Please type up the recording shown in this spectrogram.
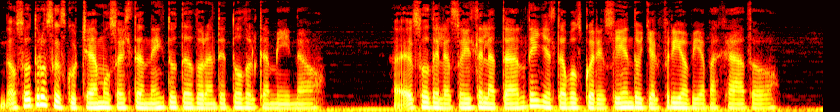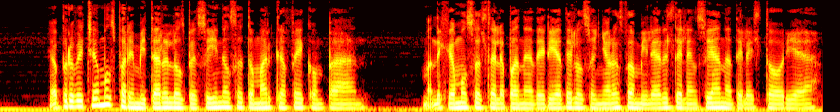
Nosotros escuchamos esta anécdota durante todo el camino. A eso de las seis de la tarde ya estaba oscureciendo y el frío había bajado. Aprovechamos para invitar a los vecinos a tomar café con pan. Manejamos hasta la panadería de los señores familiares de la anciana de la historia.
